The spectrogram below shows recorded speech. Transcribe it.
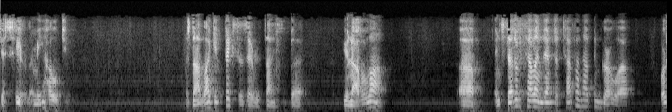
Just here, let me hold you." It's not like it fixes everything, but you're not alone. Uh, instead of telling them to toughen up and grow up or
